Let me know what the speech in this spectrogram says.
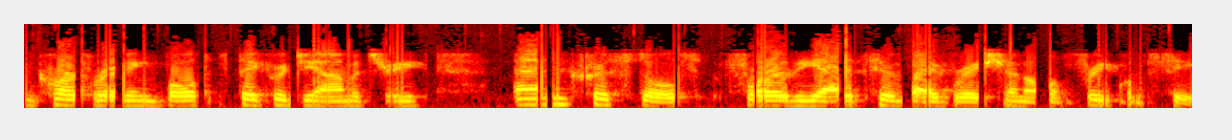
incorporating both sacred geometry and crystals for the additive vibrational frequency.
